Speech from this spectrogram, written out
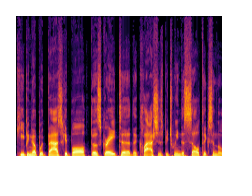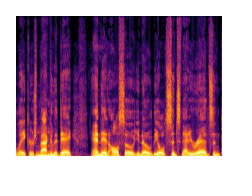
keeping up with basketball, those great uh, the clashes between the Celtics and the Lakers back Mm-hmm. in the day, and then also you know the old Cincinnati Reds and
